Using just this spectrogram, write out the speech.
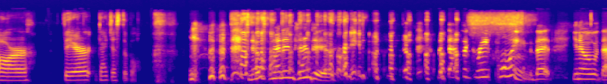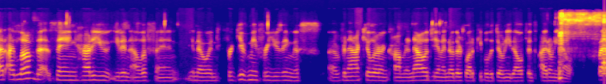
are, they're digestible. no pun intended. right? but that's a great point that you know that i love that saying how do you eat an elephant you know and forgive me for using this uh, vernacular and common analogy and i know there's a lot of people that don't eat elephants i don't eat elephants but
